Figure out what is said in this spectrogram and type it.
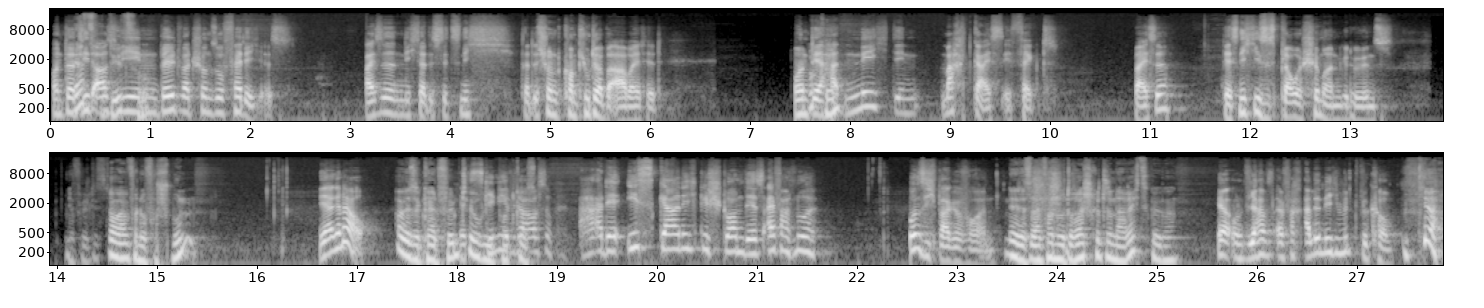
Und das ja, sieht aus wie ein Bild, was schon so fertig ist. Weißt du nicht, das ist jetzt nicht, das ist schon computerbearbeitet. Und okay. der hat nicht den Machtgeist-Effekt. Weißt du? Der ist nicht dieses blaue Schimmern-Gedöns. Ja, vielleicht ist er auch einfach nur verschwunden. Ja, genau. Aber wir sind kein filmtheorie so, ah, der ist gar nicht gestorben, der ist einfach nur unsichtbar geworden. Nee, der ist einfach nur drei Schritte nach rechts gegangen. Ja, und wir haben es einfach alle nicht mitbekommen. Ja.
